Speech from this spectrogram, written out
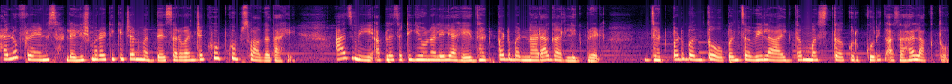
हॅलो फ्रेंड्स डेलिश मराठी किचनमध्ये सर्वांचे खूप खूप स्वागत आहे. आज मी आपल्यासाठी घेऊन आलेली आहे झटपट बनणारा गार्लिक ब्रेड झटपट बनतो पण चवीला एकदम मस्त कुरकुरीत असा हा लागतो.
